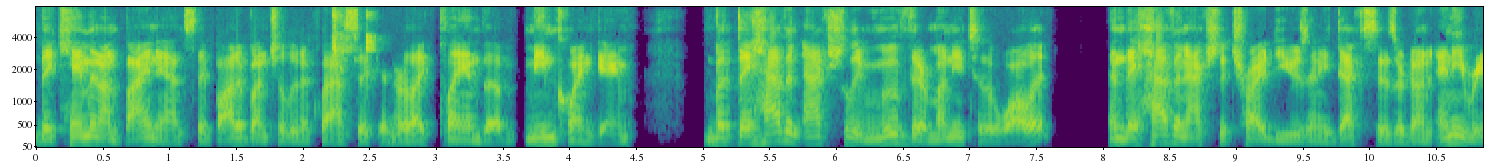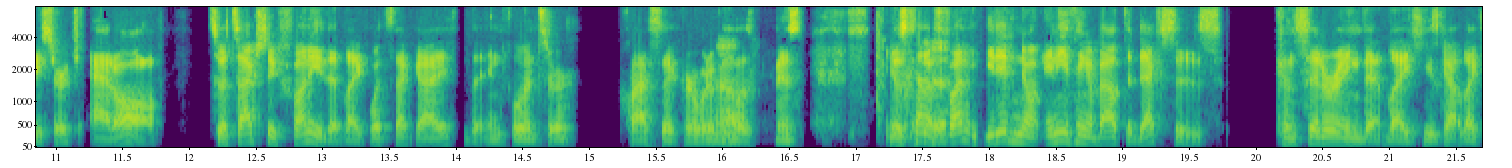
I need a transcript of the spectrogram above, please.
They came in on Binance. They bought a bunch of Luna Classic and are like playing the meme coin game. but they haven't actually moved their money to the wallet and they haven't actually tried to use any dexes or done any research at all. So it's actually funny that like what's that guy, the influencer classic or whatever oh. his name is. It was kind of yeah. funny. He didn't know anything about the dexes, considering that like he's got like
